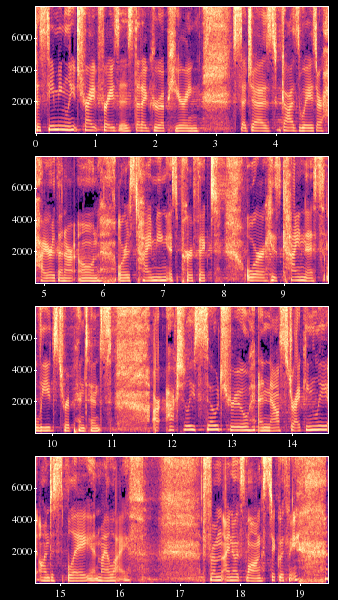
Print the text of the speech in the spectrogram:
the seemingly trite phrases that I grew up hearing, such as God's ways are higher than our own, or His timing is perfect, or His kindness leads to repentance, are actually so true and now strikingly on display in my life. From, I know it's long, stick with me.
